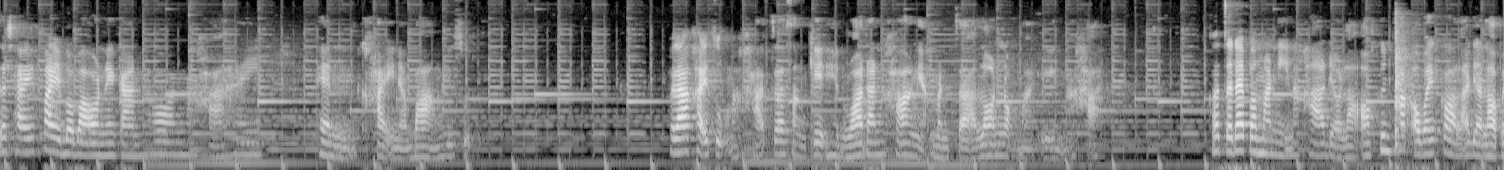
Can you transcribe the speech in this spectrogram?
จะใช้ไฟเบาๆในการทอดนะคะ ให้แผ่นไข่เนี่ยบางที่สุด เวลาไข่สุกนะคะ จะสังเกตเห็นว่าด้านข้างเนี่ยมันจะร่อนออกมาเองนะคะ ก็จะได้ประมาณนี้นะคะ เดี๋ยวเราเอาขึ้นพักเอาไว้ก่อนแล้ว เดี๋ยวเราไป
